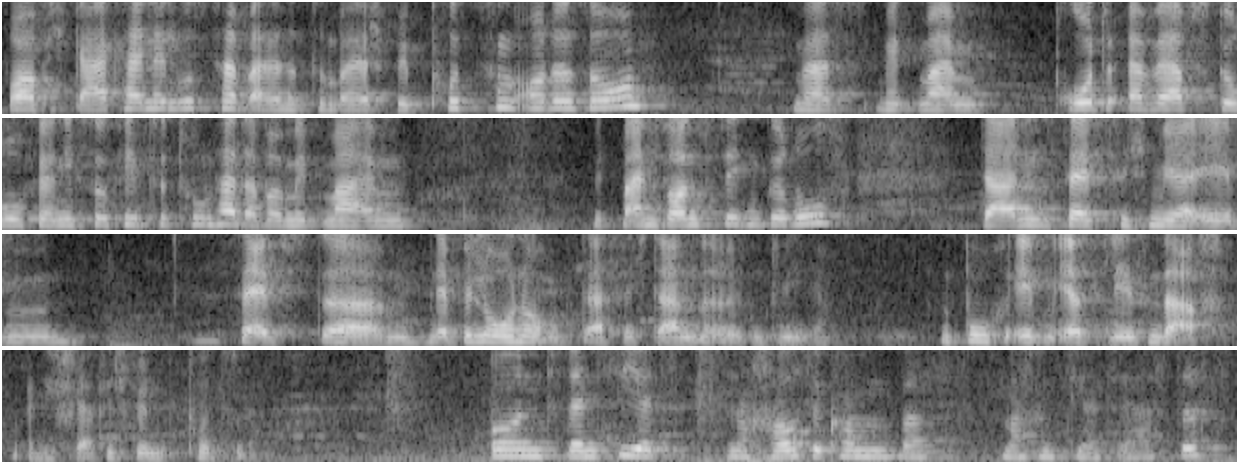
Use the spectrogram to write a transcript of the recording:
worauf ich gar keine Lust habe, also zum Beispiel putzen oder so, was mit meinem Broterwerbsberuf ja nicht so viel zu tun hat, aber mit meinem, mit meinem sonstigen Beruf, dann setze ich mir eben selbst ähm, eine Belohnung, dass ich dann irgendwie ein Buch eben erst lesen darf, wenn ich fertig bin mit Putzen. Und wenn Sie jetzt nach Hause kommen, was machen Sie als erstes?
